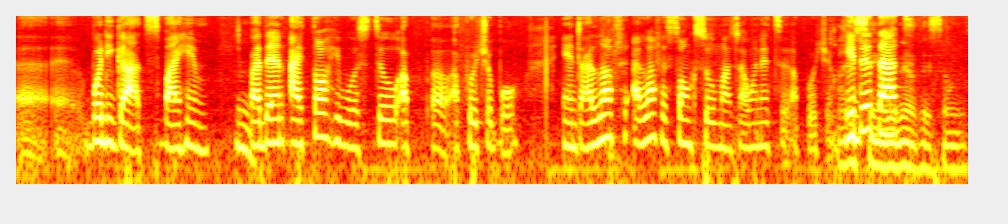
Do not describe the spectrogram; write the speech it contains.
uh, uh, bodyguards by him. But then I thought he was still ap- uh, approachable. And I loved, I love his song so much. I wanted to approach him. Can he did that. any of his songs?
